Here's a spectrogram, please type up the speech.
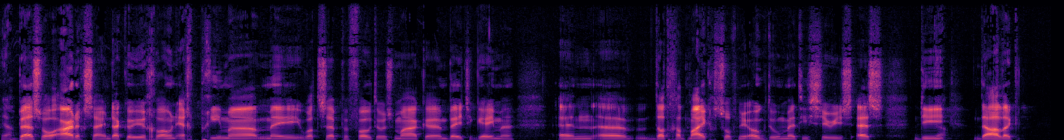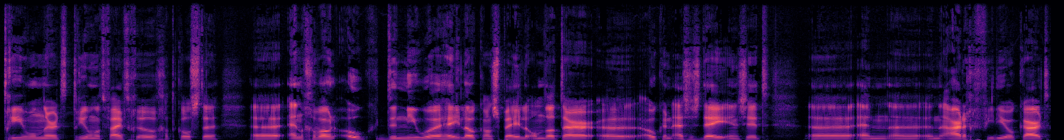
Ja. best wel aardig zijn. Daar kun je gewoon echt prima mee WhatsAppen, foto's maken, een beetje gamen. En eh, dat gaat Microsoft nu ook doen met die Series S, die Ja. dadelijk 300, 350 euro gaat kosten. Eh, en gewoon ook de nieuwe Halo kan spelen, omdat daar eh, ook een SSD in zit. eh, en een aardige videokaart,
